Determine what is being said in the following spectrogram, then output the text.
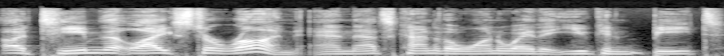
a team that likes to run, and that's kind of the one way that you can beat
